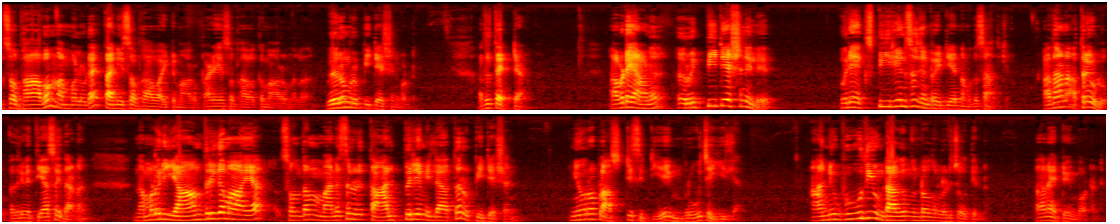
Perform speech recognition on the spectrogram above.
സ്വഭാവം നമ്മളുടെ തനി സ്വഭാവമായിട്ട് മാറും. പഴയ സ്വഭാവമൊക്കെ മാറും എന്നുള്ളതാണ്. വെറും റിപ്പീറ്റേഷൻ കൊണ്ട്. അത് തെറ്റാണ്. അവിടെയാണ് റിപ്പീറ്റേഷനിൽ ഒരു എക്സ്പീരിയൻസ് ജനറേറ്റ് ചെയ്യാൻ നമുക്ക് സാധിക്കണം. അതാണ് അത്രയേ ഉള്ളൂ. അതിൽ വ്യത്യാസം ഇതാണ്. നമ്മളൊരു യാന്ത്രികമായ സ്വന്തം മനസ്സിനൊരു താല്പര്യമില്ലാത്ത റിപ്പീറ്റേഷൻ ന്യൂറോ പ്ലാസ്റ്റിസിറ്റിയെ ഇമ്പ്രൂവ് ചെയ്യില്ല. അനുഭൂതി ഉണ്ടാകുന്നുണ്ടോ എന്നുള്ളൊരു ചോദ്യമുണ്ട്. അതാണ് ഏറ്റവും ഇമ്പോർട്ടന്റ്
